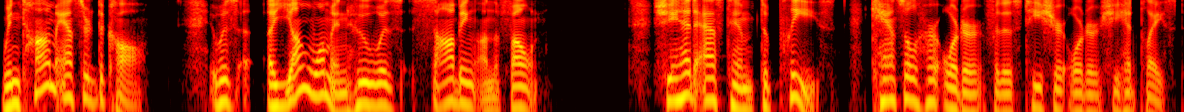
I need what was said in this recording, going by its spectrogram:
When Tom answered the call, it was a young woman who was sobbing on the phone. She had asked him to please cancel her order for this t shirt order she had placed.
